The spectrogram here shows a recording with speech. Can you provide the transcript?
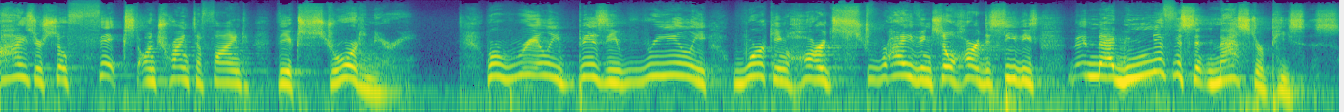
eyes are so fixed on trying to find the extraordinary. We're really busy, really working hard, striving so hard to see these magnificent masterpieces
